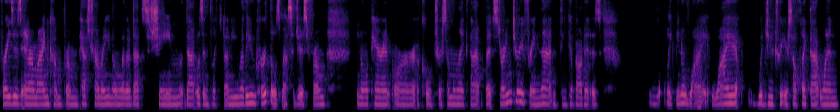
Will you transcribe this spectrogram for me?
phrases in our mind come from past trauma, you know, whether that's shame that was inflicted on you, whether you heard those messages from, you know, a parent or a coach or someone like that, but starting to reframe that and think about it as like you know why why would you treat yourself like that when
